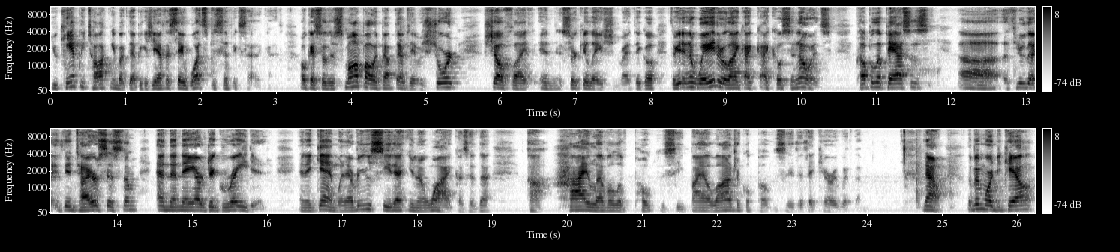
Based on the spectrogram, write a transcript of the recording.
You can't be talking about that because you have to say what specific cytokines. Okay, so they're small polypeptides. They have a short shelf life in circulation, right? They go, they're in a way, they're like eicosanoids. Couple of passes uh, through the, the entire system, and then they are degraded. And again, whenever you see that, you know why? Because of the uh, high level of potency, biological potency that they carry with them. Now, a little bit more detail.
